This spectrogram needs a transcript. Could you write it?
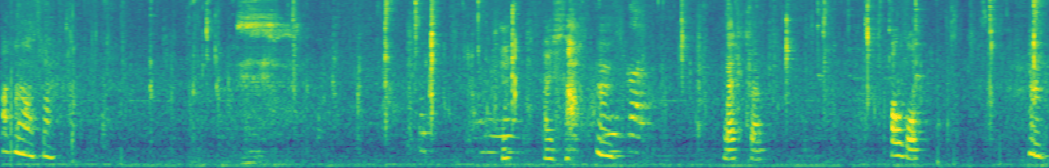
빠져나왔어. 맛있어. 응. 맛있어. 성공. 응.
